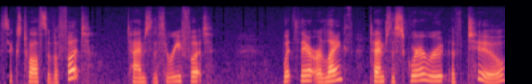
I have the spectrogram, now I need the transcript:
6 twelfths of a foot times the 3 foot width there, or length, times the square root of 2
